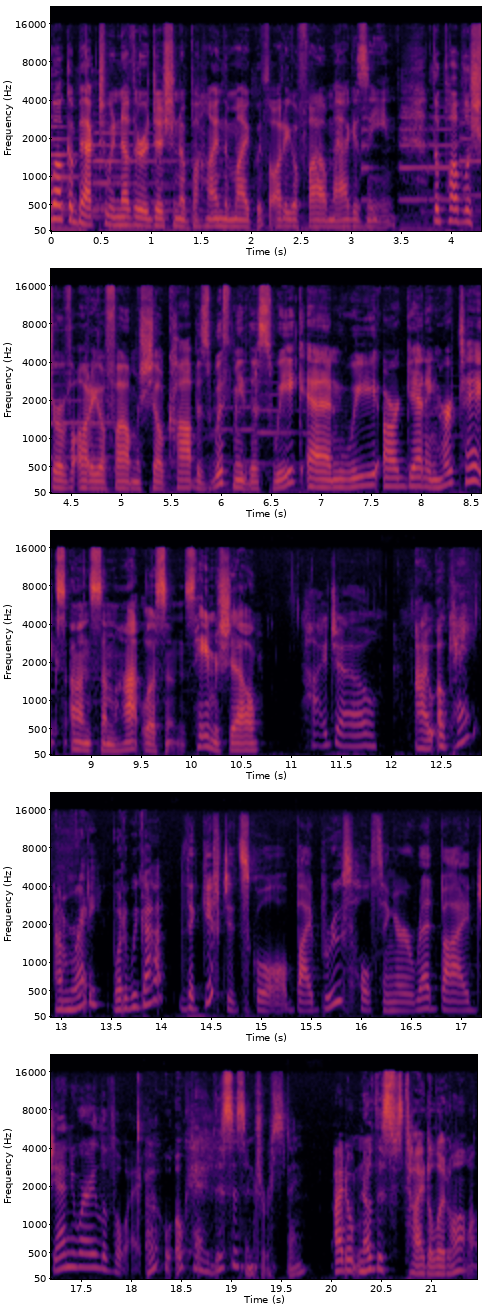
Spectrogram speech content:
Welcome back to another edition of Behind the Mic with AudioFile Magazine. The publisher of AudioFile, Michelle Cobb, is with me this week, and we are getting her takes on some hot lessons. Hey, Michelle. Hi, Jo. I, okay, I'm ready. What do we got? The Gifted School by Bruce Holsinger, read by January Lavoie. Oh, okay. This is interesting. I don't know this title at all.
